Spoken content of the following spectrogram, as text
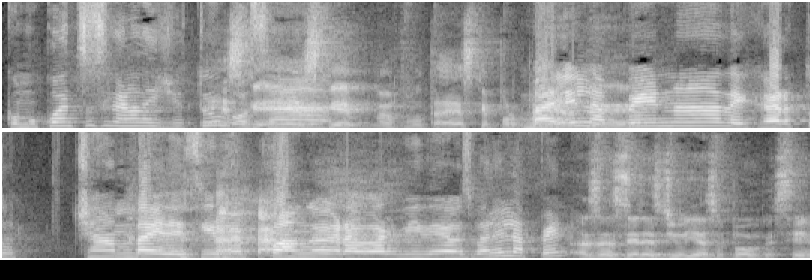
como cuánto se gana de YouTube. Es o que, sea, es que, puta, es que por ¿vale la pena dejar tu chamba y decir, me pongo a grabar videos? ¿Vale la pena? O sea, si eres Yuya, supongo que sí.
